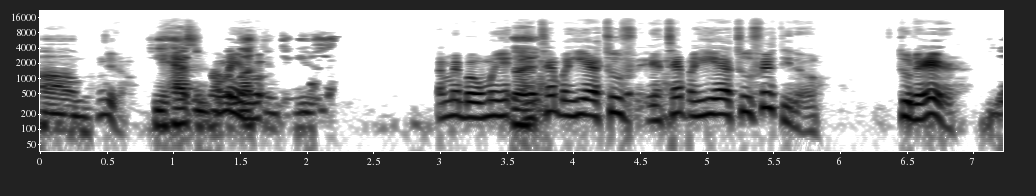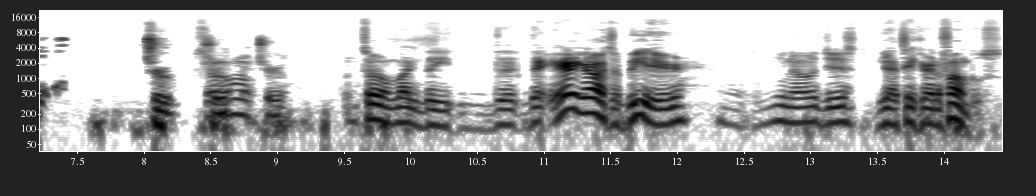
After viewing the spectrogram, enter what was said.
Um, yeah. He hasn't been I mean, reluctant to use it. I mean, but when we, in Tampa he had two in Tampa he had two fifty though through the air. Yeah. True. So, true. I mean, true. So like the, the the air yards will be there. You know, just you gotta take care of the fumbles.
